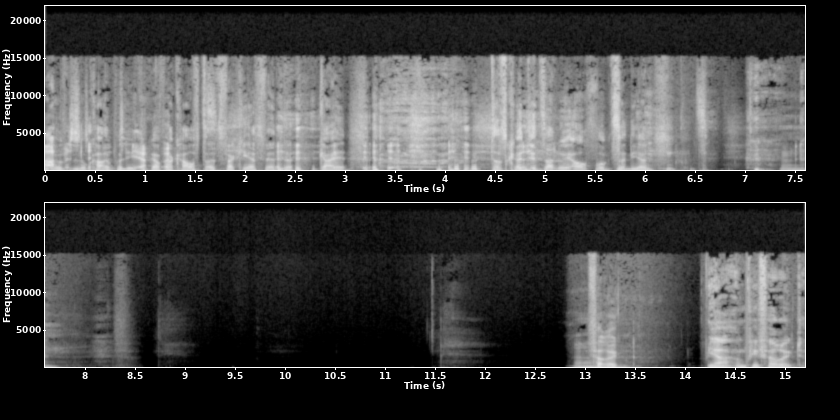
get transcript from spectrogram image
irgendein bestimmt, Lokalpolitiker ja. verkauft als Verkehrswende. Geil. das könnte in Saarlouis auch funktionieren. Verrückt. Ja, irgendwie verrückt.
